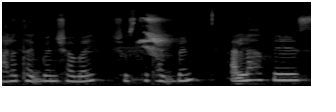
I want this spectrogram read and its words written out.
ভালো থাকবেন সবাই সুস্থ থাকবেন। আল্লাহ হাফেজ।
